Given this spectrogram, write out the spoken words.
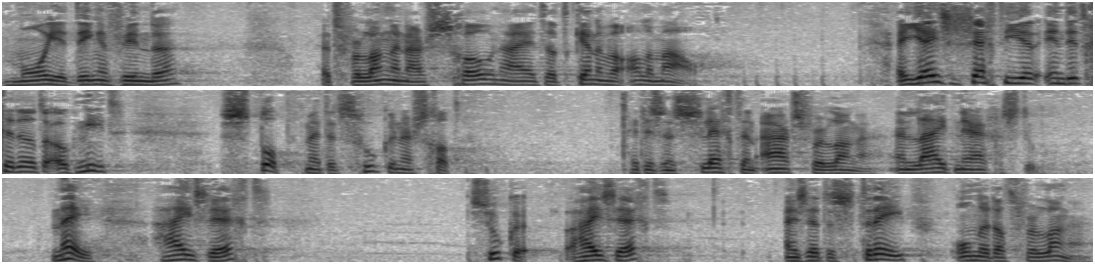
mooie dingen vinden, het verlangen naar schoonheid, dat kennen we allemaal. En Jezus zegt hier in dit gedeelte ook niet, stop met het zoeken naar schatten. Het is een slecht en aards verlangen en leidt nergens toe. Nee, hij zegt, zoeken, hij zegt, hij zet een streep onder dat verlangen.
